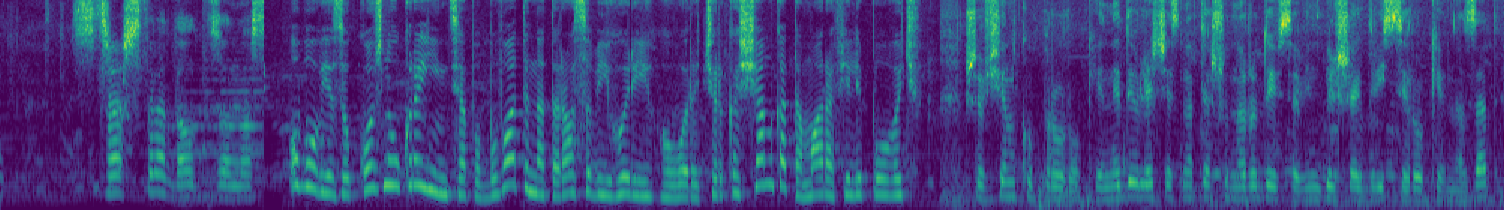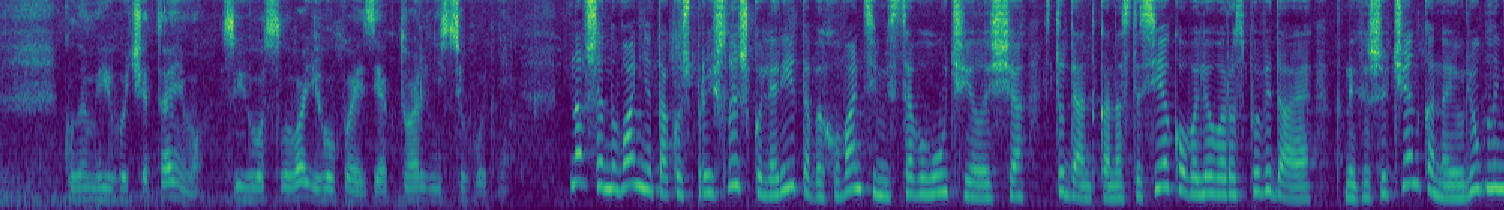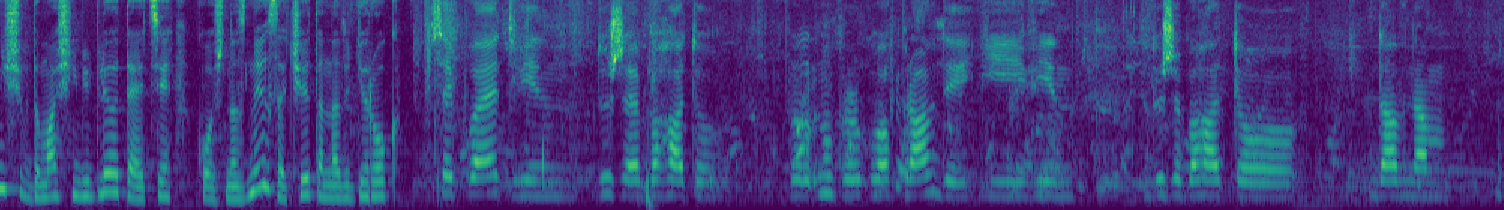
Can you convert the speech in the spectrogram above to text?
стра- страдав за нас. Обов'язок кожного українця побувати на Тарасовій горі, говорить черкащанка Тамара Філіпович. Шевченко пророк. І не дивлячись на те, що народився він більше як 200 років назад, коли ми його читаємо, це його слова, його поезія актуальні сьогодні. На вшанування також прийшли школярі та вихованці місцевого училища. Студентка Анастасія Ковальова розповідає, книги Шевченка найулюбленіші в домашній бібліотеці. Кожна з них зачитана до дірок. Цей поет він дуже багато ну, пророкував правди, і він дуже багато дав нам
